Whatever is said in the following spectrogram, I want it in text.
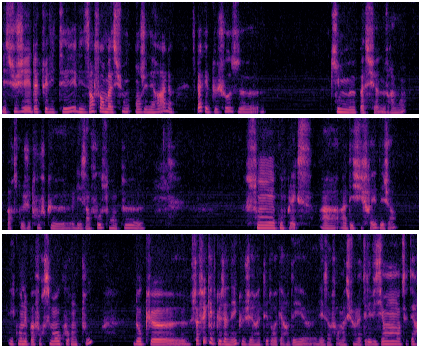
les sujets d'actualité, les informations en général, c'est pas quelque chose qui me passionne vraiment, parce que je trouve que les infos sont un peu complexes à, déchiffrer déjà, et qu'on n'est pas forcément au courant de tout. Donc euh, ça fait quelques années que j'ai arrêté de regarder euh, les informations à la télévision, etc.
